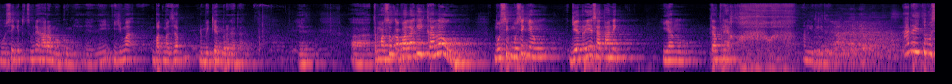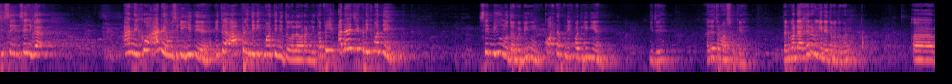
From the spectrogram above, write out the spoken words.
Musik itu sebenarnya haram hukumnya. Ya, ini ijma empat mazhab demikian berkata. Ya. Uh, termasuk apalagi kalau musik-musik yang genrenya satanik yang teriak-teriak kan gitu-gitu. Ada itu musik saya, saya juga aneh kok ada musik kayak gitu ya. Itu apa yang dinikmatin itu oleh orang gitu. Tapi ada aja penikmatnya. Saya bingung tapi bingung, kok ada penikmat ginian? Gitu ya. Ada termasuk ya. Dan pada akhirnya begini teman-teman. Um,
